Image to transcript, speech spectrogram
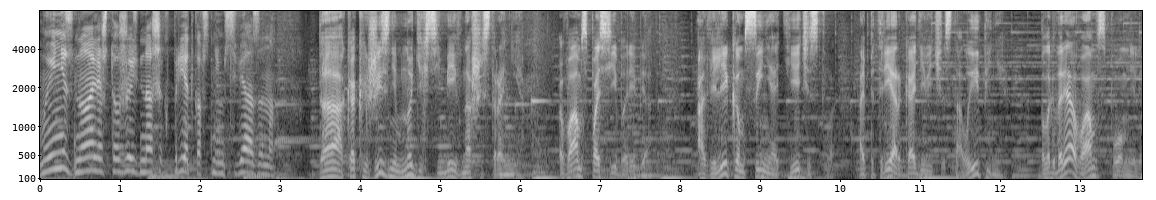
Мы не знали, что жизнь наших предков с ним связана Да, как и жизни многих семей в нашей стране. Вам спасибо, ребята. О великом сыне Отечества, о Петре Аркадьевиче Столыпине, благодаря вам вспомнили.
